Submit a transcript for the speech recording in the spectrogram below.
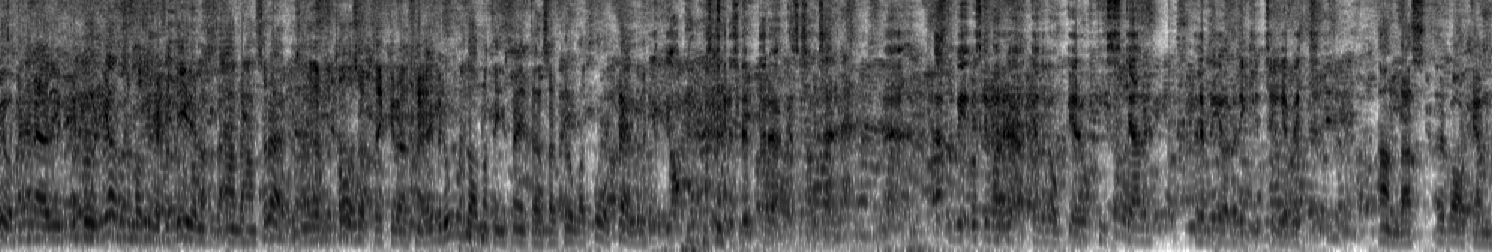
jo, men jag menar, i, i början så måste du få i dig en massa andrahandsrök. Och sen efter ett tag så upptäcker du att fan, jag är beroende av någonting som jag inte ens har provat på själv. jag och kompisen skulle sluta röka så sa vi så här. Eh, men vi, vi ska bara röka när vi åker och fiskar. Eller om vi gör något riktigt trevligt. Andas, är vaken.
